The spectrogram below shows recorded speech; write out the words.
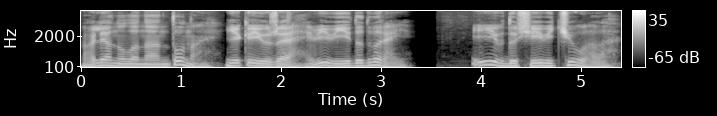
глянула на Антона, який уже вів її до дверей, і в душі відчувала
